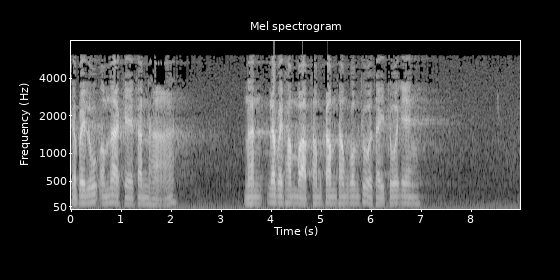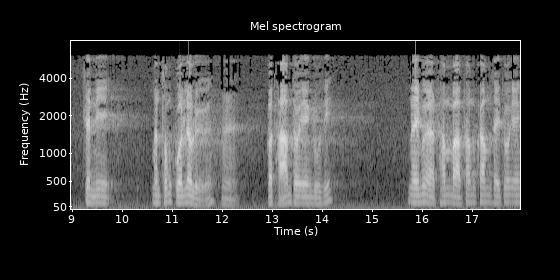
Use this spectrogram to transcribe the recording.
จะไปรู้อำนาจแก่ทันหา นั้นแล้วไปทำบาปทำกรรมทำความชั่วใส่ตัวเอง เช่นนี้มันสมควรแล้วหรืออก็ถามตัวเองดูสิ ในเมื่อทำบาปทำกรรมใส่ตัวเอง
